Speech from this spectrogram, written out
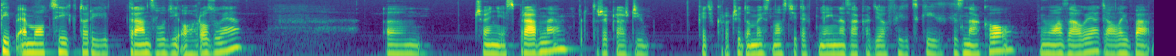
typ emócií, ktorý trans ľudí ohrozuje. Um, čo je nesprávne, pretože každý, keď vkročí do miestnosti, tak to nie je na základe fyzických znakov, by mal zaujať, ale iba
